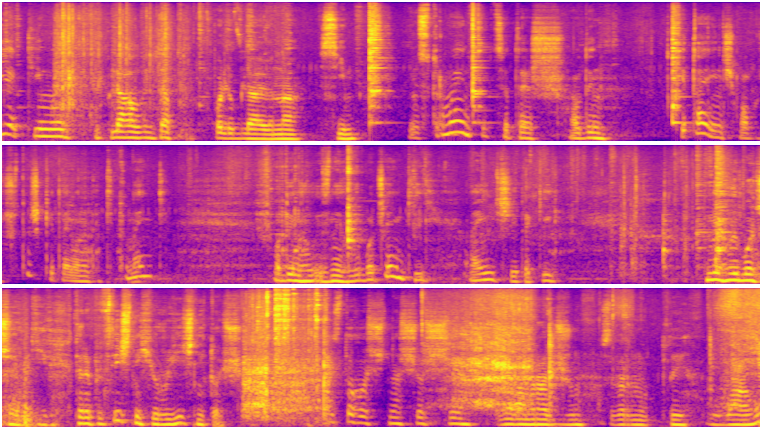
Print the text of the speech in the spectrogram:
які ми купляли. Я полюбляю на 7 інструментів. Це теж один Китай, інший, мабуть, що теж Китай, вони такі тоненькі. Один з них глибоченький, а інший такий не глибоченький. Терапевтичний, хірургічний тощо. І з того, на що ще я вам раджу звернути увагу,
